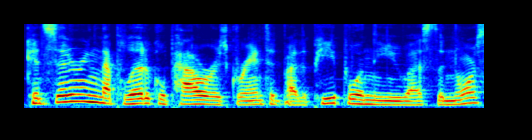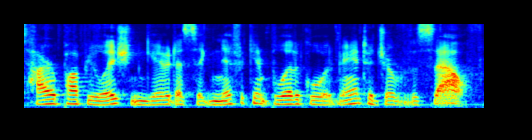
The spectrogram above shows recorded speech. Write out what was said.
Considering that political power is granted by the people in the U.S., the North's higher population gave it a significant political advantage over the South.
